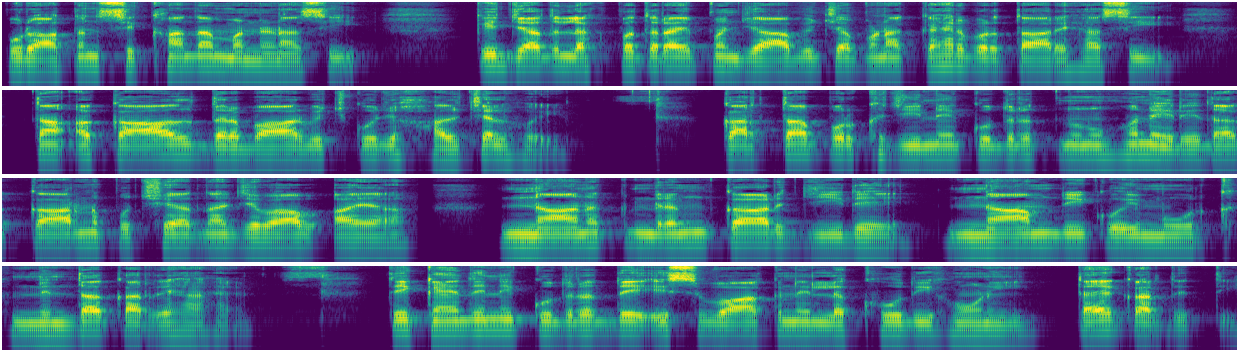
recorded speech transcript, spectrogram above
ਪੁਰਾਤਨ ਸਿੱਖਾਂ ਦਾ ਮੰਨਣਾ ਸੀ ਕਿ ਜਦ ਲਖਪਤ ਰਾਏ ਪੰਜਾਬ ਵਿੱਚ ਆਪਣਾ ਕਹਿਰ ਵਰਤਾ ਰਿਹਾ ਸੀ, ਤਾਂ ਅਕਾਲ ਦਰਬਾਰ ਵਿੱਚ ਕੁਝ ਹਲਚਲ ਹੋਈ। ਕਰਤਾ ਪੁਰਖ ਜੀ ਨੇ ਕੁਦਰਤ ਨੂੰ ਹਨੇਰੇ ਦਾ ਕਾਰਨ ਪੁੱਛਿਆ ਤਾਂ ਜਵਾਬ ਆਇਆ, ਨਾਨਕ ਨਿਰੰਕਾਰ ਜੀ ਦੇ ਨਾਮ ਦੀ ਕੋਈ ਮੂਰਖ ਨਿੰਦਾ ਕਰ ਰਿਹਾ ਹੈ ਤੇ ਕਹਿੰਦੇ ਨੇ ਕੁਦਰਤ ਦੇ ਇਸ ਵਾਕ ਨੇ ਲੱਖੂ ਦੀ ਹੋਣੀ ਤੈਅ ਕਰ ਦਿੱਤੀ।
